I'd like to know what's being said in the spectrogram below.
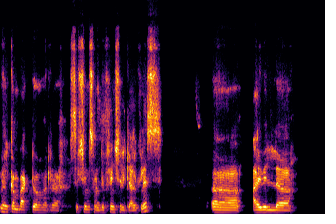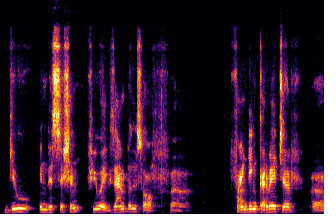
Welcome back to our uh, sessions on differential calculus. Uh, I will uh, give in this session few examples of uh, finding curvature uh,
